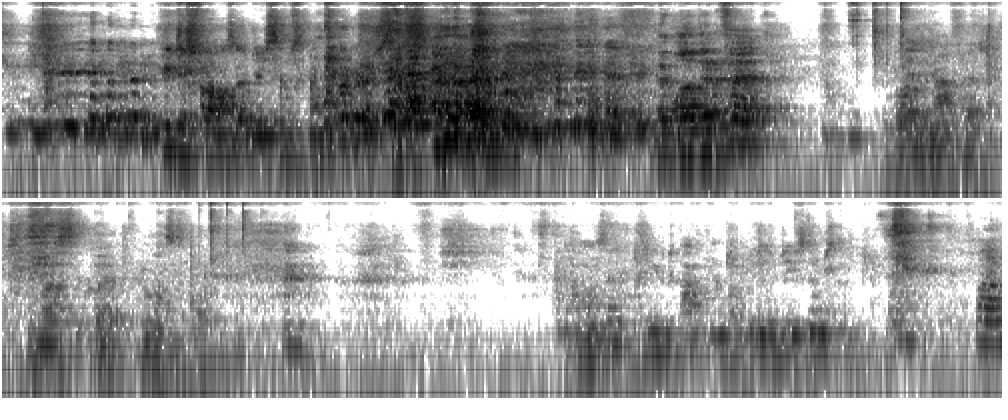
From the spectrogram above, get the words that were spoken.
He just follows O.J. Simpson on Twitter. so. The glove didn't fit. The glove did not fit. He Must have quit. He must have. I was like, what are you talking about, O.J. Simpson? Well,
